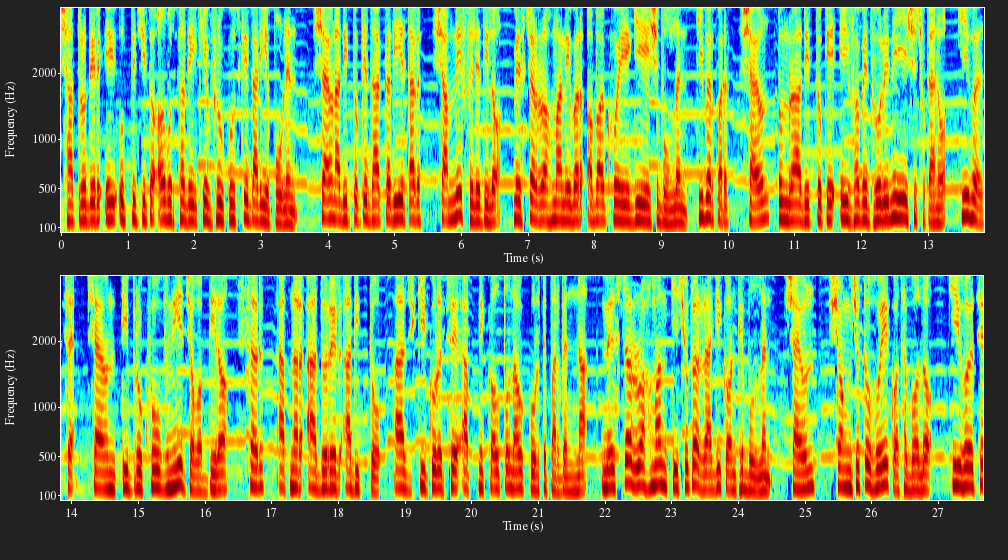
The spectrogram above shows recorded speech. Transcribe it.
ছাত্রদের এই উত্তেজিত অবস্থা দেখে ভ্রু কুচকে দাঁড়িয়ে পড়লেন। সায়ন আদিত্যকে ধাক্কা দিয়ে তার সামনে ফেলে দিল। মিস্টার রহমান এবার অবাক হয়ে গিয়ে এসে বললেন, কি ব্যাপার সায়ন তোমরা আদিত্যকে এইভাবে ধরে নিয়ে এসেছ কেন? কি হয়েছে? সায়ন তীব্র ক্ষোভ নিয়ে জবাব দিল, স্যার, আপনার আদরের আদিত্য। আজ কি করেছে আপনি কল্পনাও করতে পারবেন না। মিস্টার রহমান কিছুটা রাগী কণ্ঠে বললেন সায়ন সংযত হয়ে কথা বলো। কি হয়েছে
